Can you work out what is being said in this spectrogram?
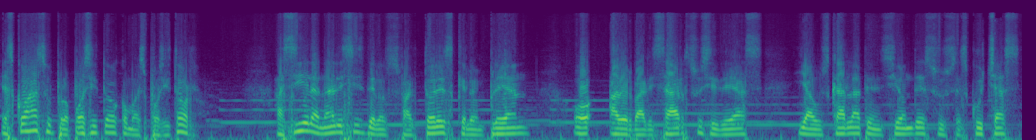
Escoja su propósito como expositor. Así el análisis de los factores que lo emplean o a verbalizar sus ideas y a buscar la atención de sus escuchas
